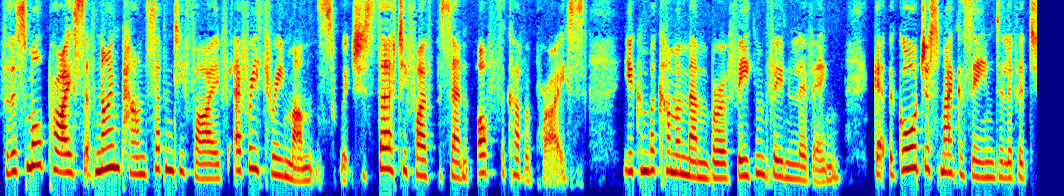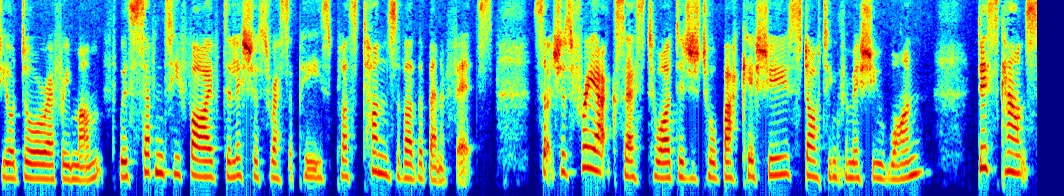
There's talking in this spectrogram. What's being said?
For the small price of £9.75 every three months, which is 35% off the cover price, you can become a member of Vegan Food and Living, get the gorgeous magazine delivered to your door every month with 75 delicious recipes plus tons of other benefits, such as free access to our digital back issues starting from issue one, discounts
